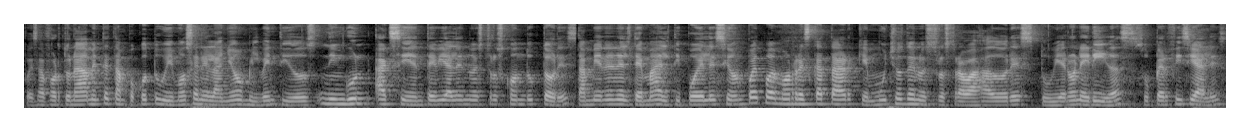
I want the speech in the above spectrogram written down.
Pues afortunadamente tampoco tuvimos en el año 2022 ningún accidente vial en nuestros conductores. También en el tema del tipo de lesión, pues podemos rescatar que muchos de nuestros trabajadores tuvieron heridas superficiales,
